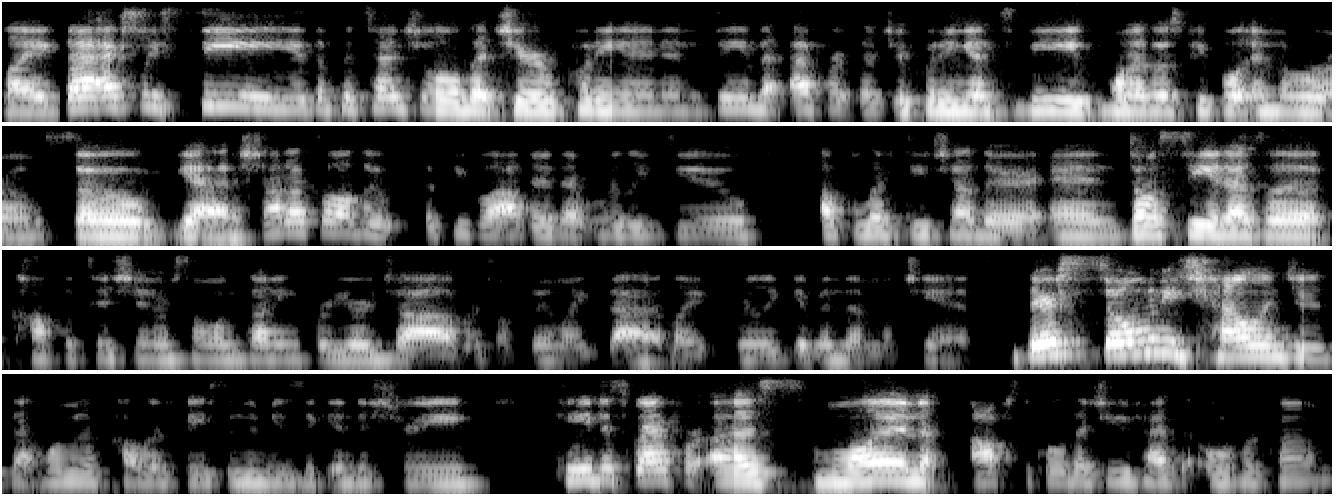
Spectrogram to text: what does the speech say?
like that actually see the potential that you're putting in and seeing the effort that you're putting in to be one of those people in the room. So yeah, shout out to all the, the people out there that really do uplift each other and don't see it as a competition or someone gunning for your job or something like that like really giving them a chance. There's so many challenges that women of color face in the music industry. Can you describe for us one obstacle that you've had to overcome?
